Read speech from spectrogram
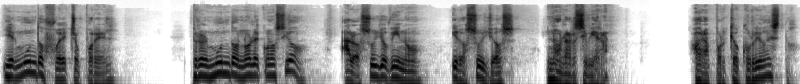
y el mundo fue hecho por él, pero el mundo no le conoció. A lo suyo vino y los suyos no le recibieron. Ahora, ¿por qué ocurrió esto?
